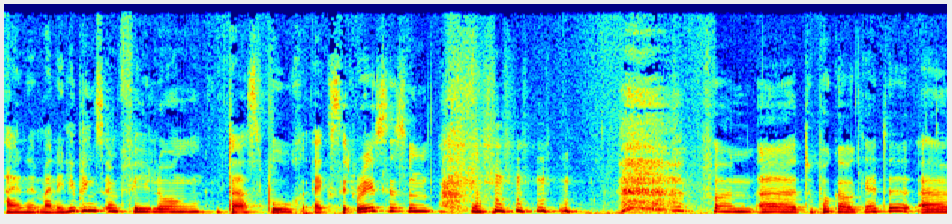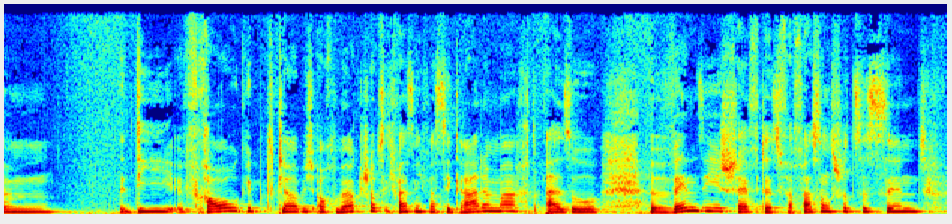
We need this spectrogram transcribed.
eine, meine Lieblingsempfehlung, das Buch Exit Racism von äh, Tupoka Ogette. Ähm, die Frau gibt, glaube ich, auch Workshops. Ich weiß nicht, was sie gerade macht. Also, wenn Sie Chef des Verfassungsschutzes sind,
